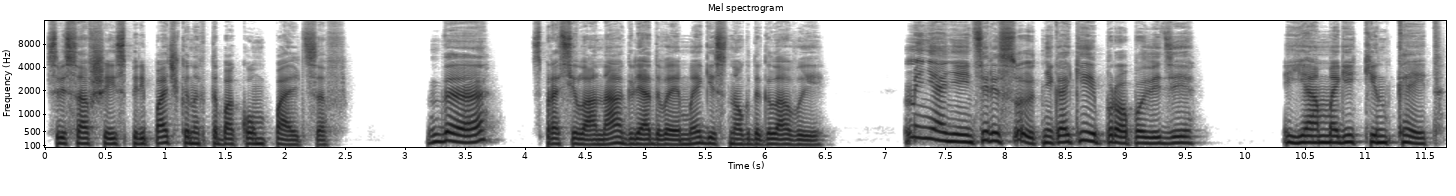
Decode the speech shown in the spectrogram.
свисавшая из перепачканных табаком пальцев. «Да?» — спросила она, оглядывая Мэгги с ног до головы. «Меня не интересуют никакие проповеди». «Я Мэгги Кинкейт»,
